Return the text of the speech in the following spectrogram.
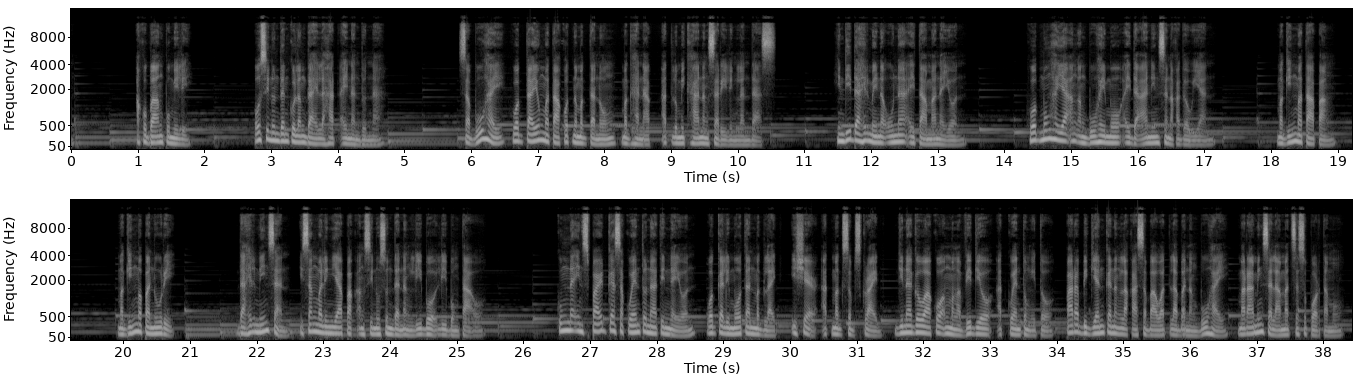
Ako ba ang pumili? O sinundan ko lang dahil lahat ay nandun na? Sa buhay, huwag tayong matakot na magtanong, maghanap at lumikha ng sariling landas. Hindi dahil may nauna ay tama na yon. Huwag mong hayaang ang buhay mo ay daanin sa nakagawian. Maging matapang. Maging mapanuri. Dahil minsan, isang maling yapak ang sinusundan ng libo-libong tao. Kung na-inspired ka sa kwento natin ngayon, huwag kalimutan mag-like, i-share at mag-subscribe. Ginagawa ko ang mga video at kwentong ito para bigyan ka ng lakas sa bawat laban ng buhay. Maraming salamat sa suporta mo.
